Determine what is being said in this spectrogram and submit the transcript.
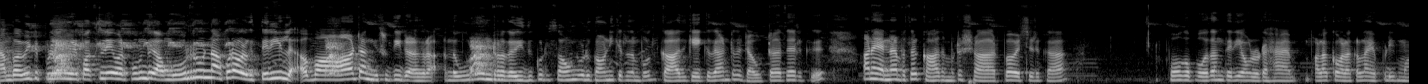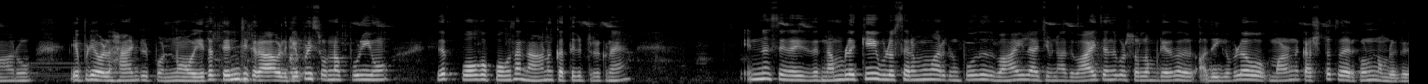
நம்ம வீட்டு பிள்ளைங்க பக்கத்துலேயே ஒரு புகுந்து அவங்க உருன்னா கூட அவளுக்கு தெரியல. அவள் ஆட்டம் அங்கே சுற்றிட்டு இருக்கிறா அந்த உருன்றத இது கூட சவுண்ட் கூட கவனிக்கிறத போது காது கேட்குதான்றது டவுட்டாக தான் இருக்குது ஆனால் என்ன பார்த்தா காது மட்டும் ஷார்ப்பாக வச்சுருக்கா. போக போக தான் தெரியும் அவளோட ஹே பழக்க வழக்கம்லாம் எப்படி மாறும் எப்படி அவளை ஹேண்டில் பண்ணும் அவள் எதை தெரிஞ்சுக்கிறா அவளுக்கு எப்படி சொன்னால் புரியும். இதை போக போக தான் நானும் கற்றுக்கிட்டு இருக்கிறேன். என்ன செய்ய இது நம்மளுக்கே இவ்வளோ சிரமமாக இருக்கும் போது அது வாயிலா ஜீவனம் அது வாய் தந்து கூட சொல்ல முடியாது. அது அது எவ்வளோ மன கஷ்டத்தில் இருக்கணும்னு நம்மளுக்கு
